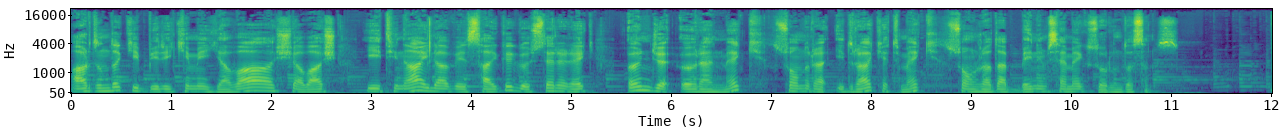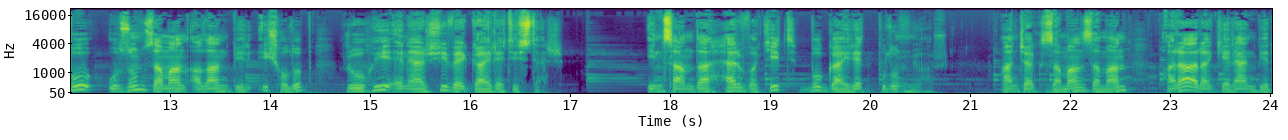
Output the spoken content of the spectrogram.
ardındaki birikimi yavaş yavaş itinayla ve saygı göstererek önce öğrenmek, sonra idrak etmek, sonra da benimsemek zorundasınız. Bu uzun zaman alan bir iş olup ruhi enerji ve gayret ister. İnsanda her vakit bu gayret bulunmuyor. Ancak zaman zaman ara ara gelen bir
